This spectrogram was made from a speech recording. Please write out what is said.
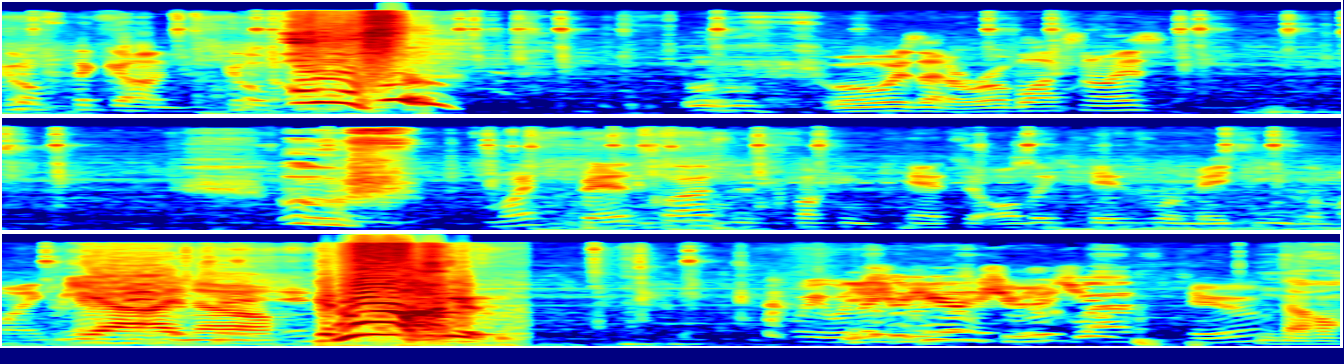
Go for the gun. Just go. Oof! What was that? A Roblox noise? Oof. My Spanish class is fucking cancer. All the kids were making the Minecraft. Yeah, I know. Wait, were Did they you doing hear him shoot at you? class too? No.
